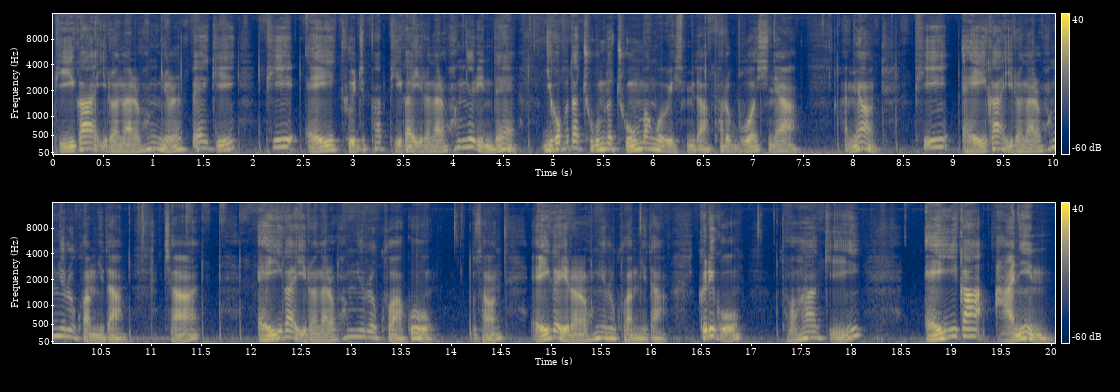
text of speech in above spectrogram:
B가 일어날 확률 빼기 PA 교집합 B가 일어날 확률인데 이거보다 조금 더 좋은 방법이 있습니다. 바로 무엇이냐 하면 PA가 일어날 확률을 구합니다. 자, A가 일어날 확률을 구하고 우선 A가 일어날 확률을 구합니다. 그리고 더하기 A가 아닌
